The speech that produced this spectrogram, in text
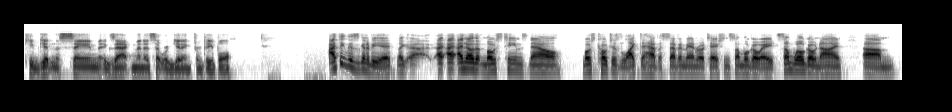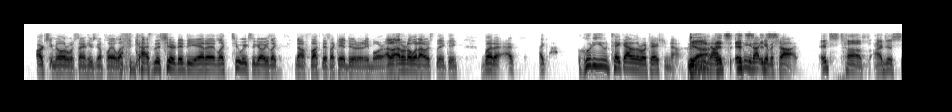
keep getting the same exact minutes that we're getting from people. I think this is going to be it. Like uh, I, I know that most teams now, most coaches like to have a seven-man rotation. Some will go eight, some will go nine. Um, Archie Miller was saying he was going to play 11 guys this year at Indiana, and like two weeks ago, he's like, "No, fuck this, I can't do it anymore." I don't, I don't know what I was thinking, but uh, I, like, who do you take out of the rotation now? Who yeah, not, it's it's do you not give a shot? It's tough. I just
